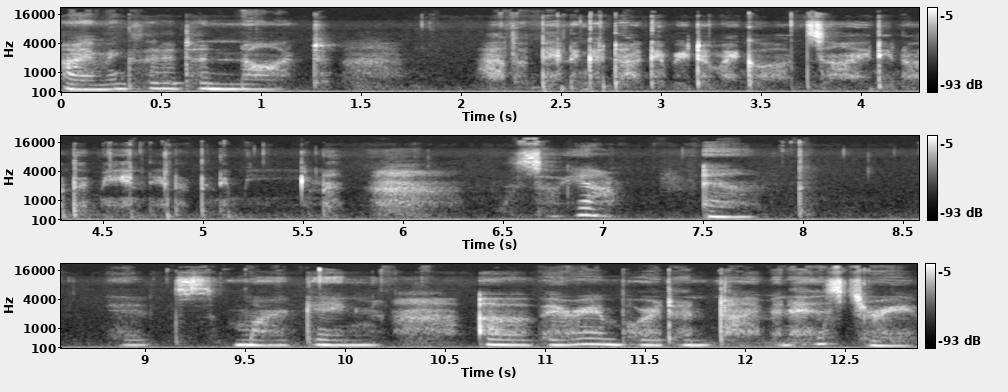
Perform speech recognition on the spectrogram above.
I'm excited to not have a panic attack every time I go outside. You know what I mean? You know what I mean? So yeah, and it's marking a very important time in history.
